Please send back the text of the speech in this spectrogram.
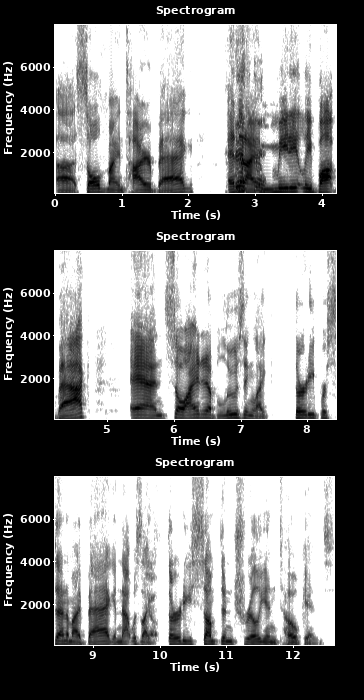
uh sold my entire bag, and then I immediately bought back, and so I ended up losing like. 30% of my bag, and that was like Yep. 30 something trillion tokens.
